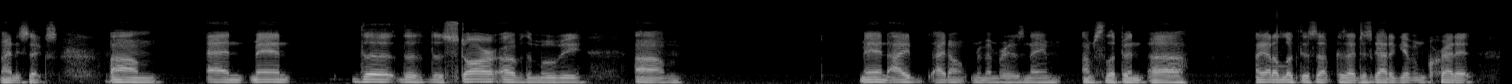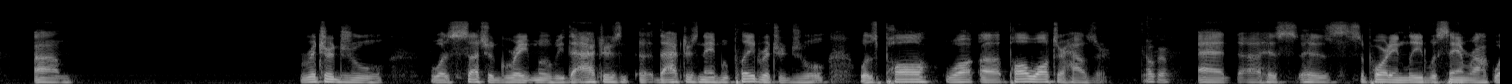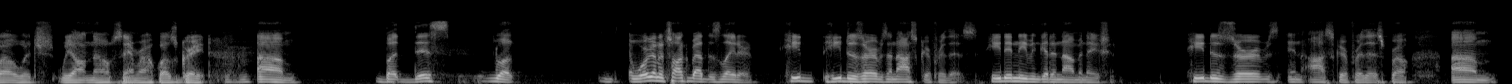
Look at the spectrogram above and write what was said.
96 um and man the the the star of the movie um man i i don't remember his name i'm slipping uh i gotta look this up because i just gotta give him credit um richard jewell was such a great movie the actor's uh, the actor's name who played richard jewell was paul Wa- uh, paul walter hauser Okay. and uh, his his supporting lead was Sam Rockwell, which we all know Sam Rockwell's great. Um, but this look, and we're gonna talk about this later. He he deserves an Oscar for this. He didn't even get a nomination. He deserves an Oscar for this, bro. Um,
